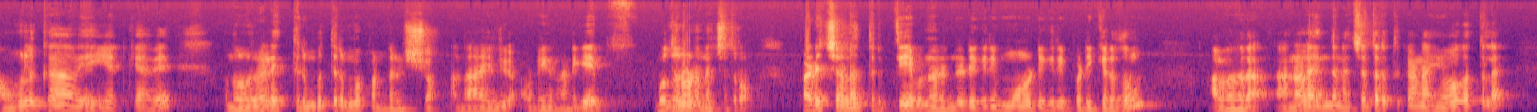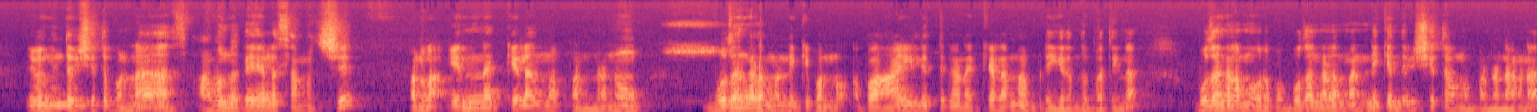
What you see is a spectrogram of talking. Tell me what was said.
அவங்களுக்காகவே இயற்கையாகவே அந்த ஒரு வேலையை திரும்ப திரும்ப பண்ணுற விஷயம் அந்த ஆயிலியம் அப்படிங்கிறனாடிக்கு புதனோட நட்சத்திரம். படித்தாலும் திருப்தியே பண்ண ரெண்டு டிகிரி மூணு டிகிரி படிக்கிறதும் அவங்க தான் அதனால் இந்த நட்சத்திரத்துக்கான யோகத்தில் இவங்க இந்த விஷயத்த பண்ணலாம். அவங்க கையால் சமைச்சு பண்ணலாம். என்ன கிழமை பண்ணணும்? புதன்கிழமை அன்னைக்கு பண்ணோம் அப்போ ஆயிலத்துக்கான கிழமை அப்படிங்கிறது வந்து பார்த்தீங்கன்னா புதன்கிழமை வரும். அப்போ புதன்கிழமை அன்னைக்கு இந்த விஷயத்தை அவங்க பண்ணினாங்கன்னா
